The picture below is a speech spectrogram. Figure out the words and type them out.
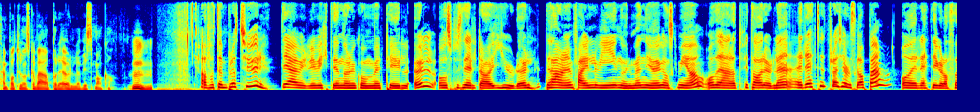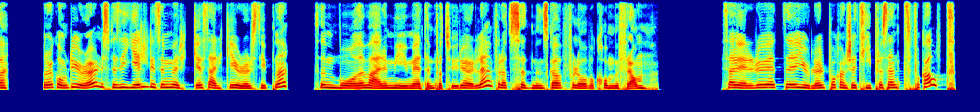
temperaturen skal være på det ølet vi smaker. Mm. Ja, for temperatur det er veldig viktig når det kommer til øl, og spesielt da juleøl. Det er en feil vi nordmenn gjør ganske mye av, og det er at vi tar ølet rett ut fra kjøleskapet og rett i glasset. Når det kommer til juleøl, spesielt disse mørke, sterke juleølstypene, så må det være mye mer temperatur i ølet for at sødmen skal få lov å komme fram. Serverer du et juleøl på kanskje 10% for kaldt,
